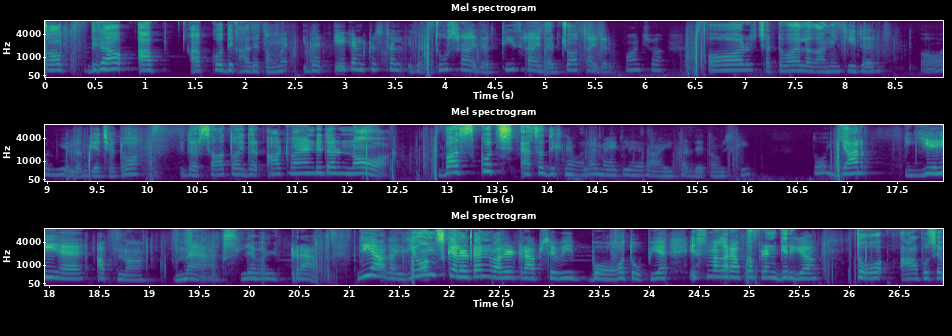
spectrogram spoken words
तो अब दिखाओ, आप, आपको दिखा देता हूँ मैं। इधर एक एंड क्रिस्टल, इधर दूसरा, इधर तीसरा, इधर चौथा, इधर पांचवा, और छठवा लगाने की इधर, और ये लग गया छठवा, इधर सातवा, इधर आठवा एंड इधर नौवा। बस कुछ ऐसा दिखने वाला है, मैं एक लेयर आई कर देता हूँ इसकी। तो यार, यही है अपना मैक्स लेवल ट्रैप जी हाँ गाइज़ ये उन स्केलेटन वाले ट्रैप से भी बहुत ओपी है। इसमें अगर आपका फ्रेंड गिर गया तो आप उसे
